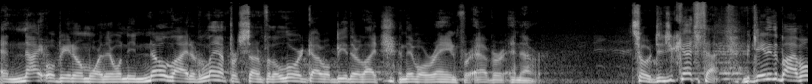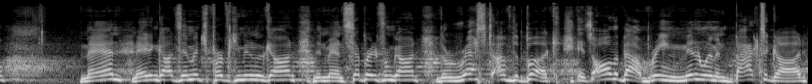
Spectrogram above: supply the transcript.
and night will be no more. There will need no light of lamp or sun, for the Lord God will be their light, and they will reign forever and ever. So, did you catch that? Beginning of the Bible, Man, made in God's image, perfect communion with God, then man separated from God. The rest of the book is all about bringing men and women back to God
